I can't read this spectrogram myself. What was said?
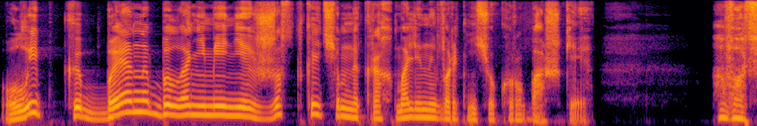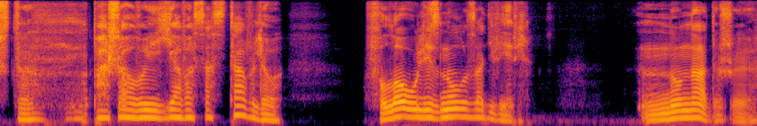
Улыбка Бена была не менее жесткой, чем накрахмаленный воротничок рубашки. «Вот что, пожалуй, я вас оставлю». Фло улизнула за дверь. «Ну надо же!»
